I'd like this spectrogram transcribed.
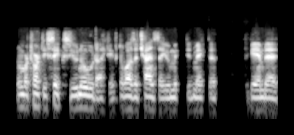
number thirty six, you knew that if there was a chance that you did make the, the game day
